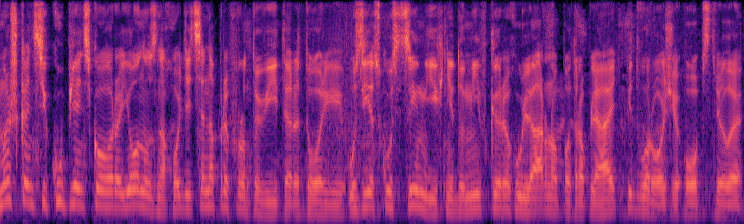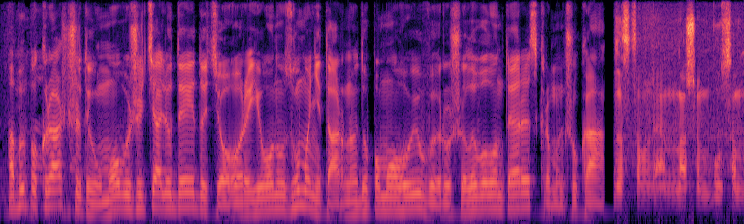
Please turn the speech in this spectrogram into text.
Мешканці Куп'янського району знаходяться на прифронтовій території. У зв'язку з цим їхні домівки регулярно потрапляють під ворожі обстріли. Аби покращити умови життя людей до цього регіону з гуманітарною допомогою вирушили волонтери з Кременчука. доставляємо нашим бусам.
